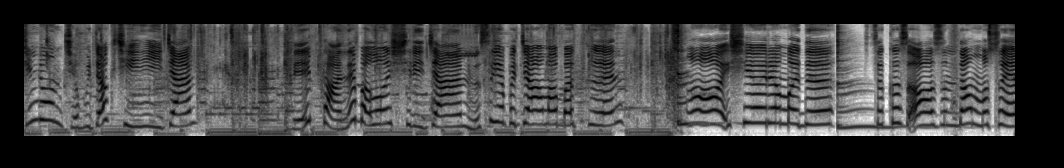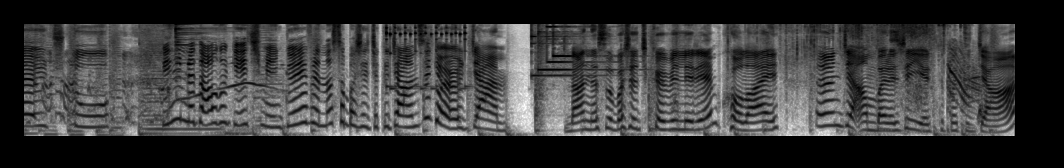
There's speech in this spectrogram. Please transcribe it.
Şimdi onu çabucak çiğneyeceğim. Ve bir tane balon şişireceğim. Nasıl yapacağıma bakın. Aa işe yaramadı. Sakız ağzımdan masaya uçtu. Benimle dalga geçmeyin. Görevle nasıl başa çıkacağınızı göreceğim. Ben nasıl başa çıkabilirim? Kolay. Önce ambalajı yırtıp atacağım.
